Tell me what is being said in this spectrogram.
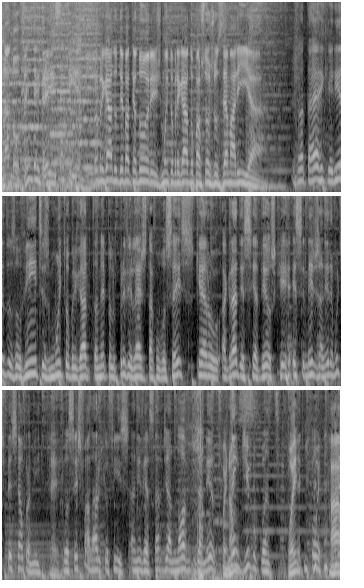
na 93 FM. Muito obrigado, debatedores. Muito obrigado, pastor José Maria. JR, queridos ouvintes, muito obrigado também pelo privilégio de estar com vocês. Quero agradecer a Deus que esse mês de janeiro é muito especial para mim. É. Vocês falaram que eu fiz aniversário dia 9 de janeiro. Foi não? Nem digo quanto. Foi? Foi. Ah,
